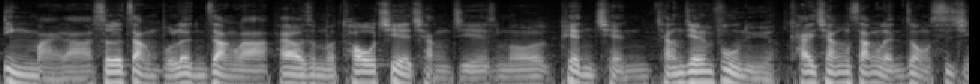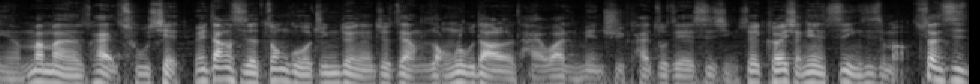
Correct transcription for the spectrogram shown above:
硬买啦，赊账不认账啦，还有什么偷窃抢劫、什么骗钱、强奸妇女、开枪伤人这种事情啊，慢慢的开始出现。因为当时的中国军队呢，就这样融入到了台湾里面去，开始做这些事情。所以可以想见的事情是什么？算是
